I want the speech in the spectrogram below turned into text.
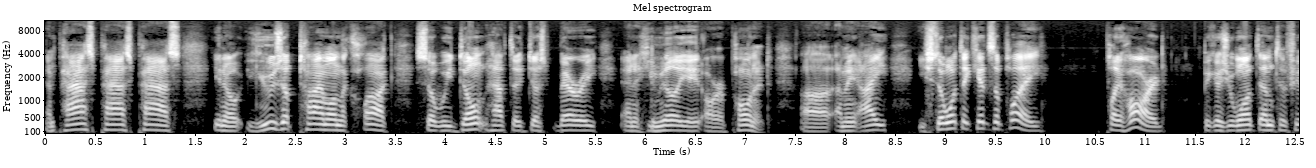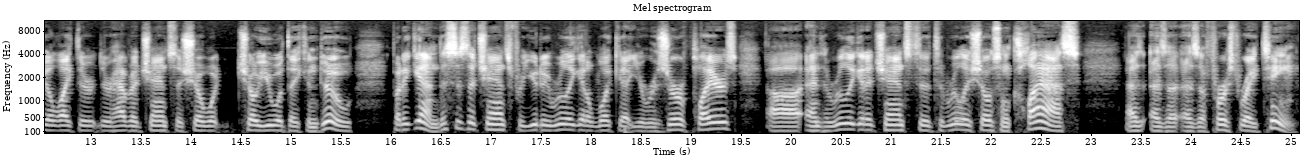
and pass, pass, pass. You know, use up time on the clock so we don't have to just bury and humiliate our opponent. Uh, I mean, I you still want the kids to play, play hard because you want them to feel like they're they're having a chance to show what show you what they can do. But again, this is a chance for you to really get a look at your reserve players uh, and to really get a chance to, to really show some class as as a as a first rate team.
